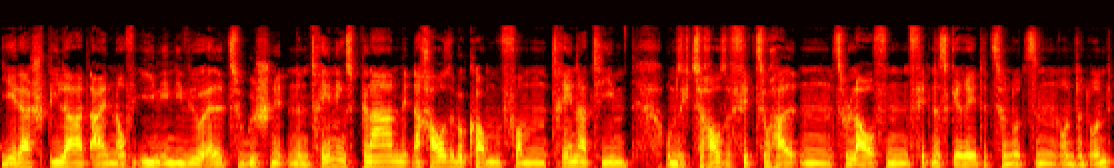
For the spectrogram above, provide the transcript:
Jeder Spieler hat einen auf ihn individuell zugeschnittenen Trainingsplan mit nach Hause bekommen vom Trainerteam, um sich zu Hause fit zu halten, zu laufen, Fitnessgeräte zu nutzen und, und, und.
